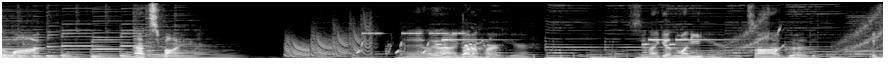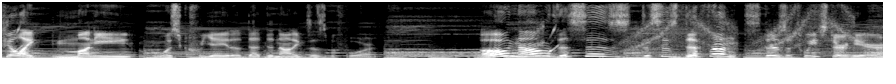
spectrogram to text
a lot. That's fine. Hey, look at that. I got a heart here. And I get money here. It's all good. I feel like money was created that did not exist before. Oh no, this is this is different. There's a twister here.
